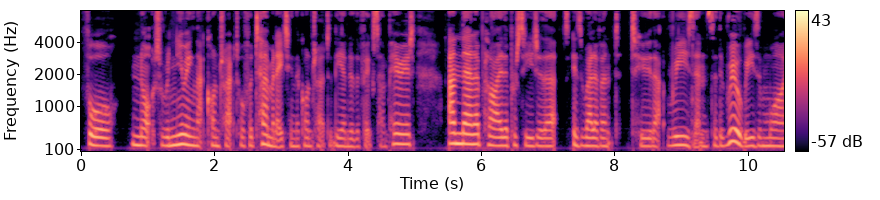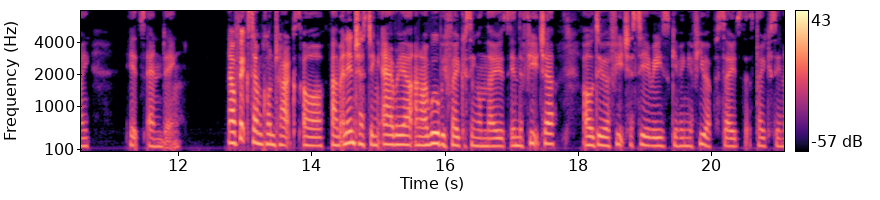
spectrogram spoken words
for not renewing that contract or for terminating the contract at the end of the fixed term period and then apply the procedure that is relevant to that reason. So the real reason why it's ending. Now, fixed term contracts are um, an interesting area and I will be focusing on those in the future. I'll do a future series giving a few episodes that's focusing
